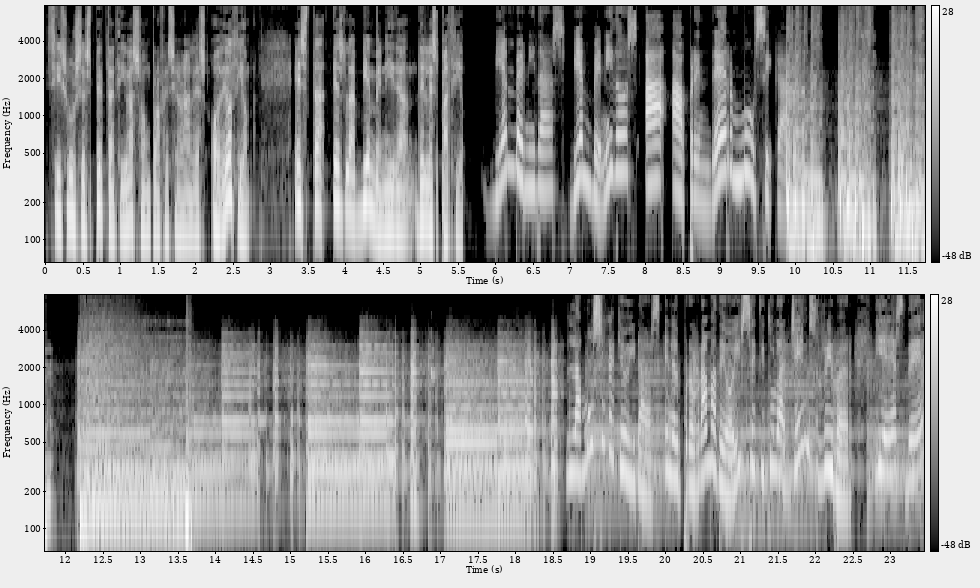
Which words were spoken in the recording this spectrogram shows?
si sus expectativas son profesionales o de ocio. Esta es la bienvenida del espacio. Bienvenidas, bienvenidos a Aprender Música. La música que oirás en el programa de hoy se titula James River y es de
